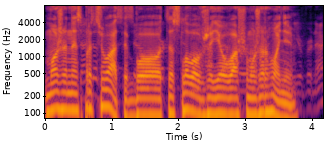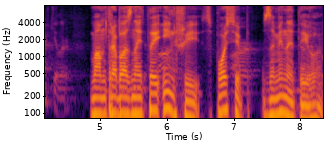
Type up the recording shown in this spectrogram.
Може не спрацювати, бо це слово вже є у вашому жаргоні. Вам треба знайти інший спосіб замінити його.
